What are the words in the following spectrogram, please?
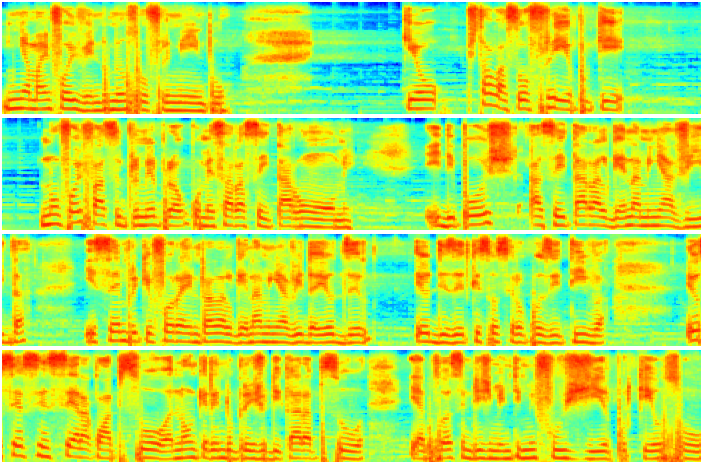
minha mãe foi vendo o meu sofrimento, que eu estava a sofrer porque não foi fácil primeiro para eu começar a aceitar um homem e depois aceitar alguém na minha vida. E sempre que for entrar alguém na minha vida eu dizer eu dizer que sou seropositiva eu ser sincera com a pessoa, não querendo prejudicar a pessoa, e a pessoa simplesmente me fugir porque eu sou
